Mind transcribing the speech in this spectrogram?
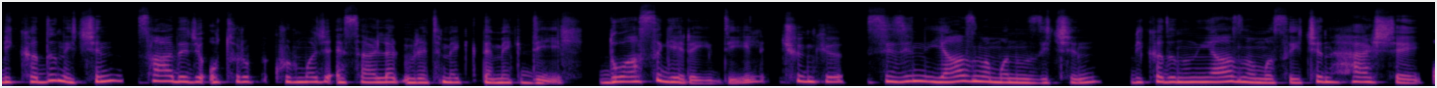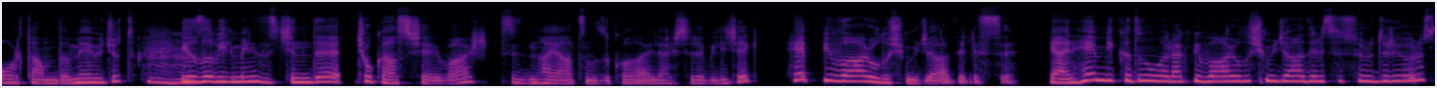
bir kadın için sadece oturup kurmaca eserler üretmek demek değil. Doğası gereği değil. Çünkü sizin yazmamanız için bir kadının yazmaması için her şey ortamda mevcut. Hı hı. Yazabilmeniz için de çok az şey var sizin hayatınızı kolaylaştırabilecek. Hep bir varoluş mücadelesi. Yani hem bir kadın olarak bir varoluş mücadelesi sürdürüyoruz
